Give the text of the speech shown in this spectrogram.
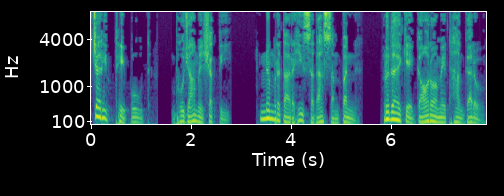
चरित थे पूत भुजा में शक्ति, नम्रता रही सदा संपन्न, हृदय के गौरव में था गर्व,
